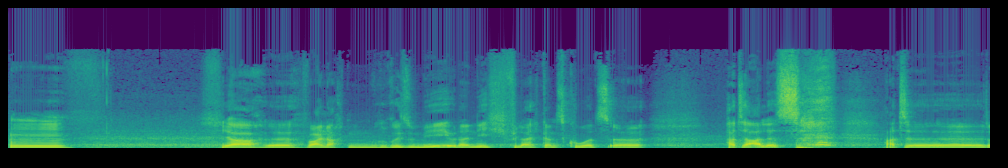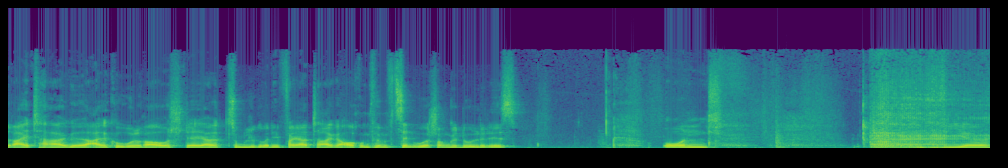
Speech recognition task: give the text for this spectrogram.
Mm, ja, äh, Weihnachten, Resümee oder nicht, vielleicht ganz kurz. Äh, hatte alles. hatte äh, drei Tage Alkoholrausch, der ja zum Glück über die Feiertage auch um 15 Uhr schon geduldet ist. Und wir,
